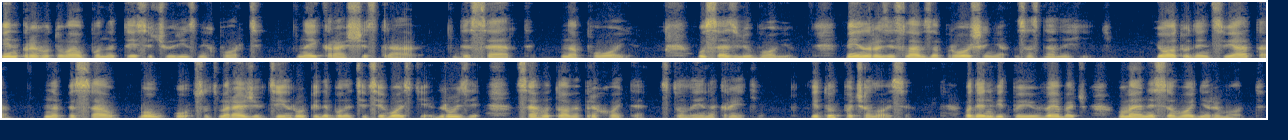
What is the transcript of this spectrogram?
Він приготував понад тисячу різних порцій, найкращі страви, десерти, напої, усе з любов'ю. Він розіслав запрошення заздалегідь. І от у день свята написав, був у соцмережі в цій групі, де були ці всі гості, друзі, все готове, приходьте, столи накриті. І тут почалося. Один відповів, вибач, у мене сьогодні ремонт.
